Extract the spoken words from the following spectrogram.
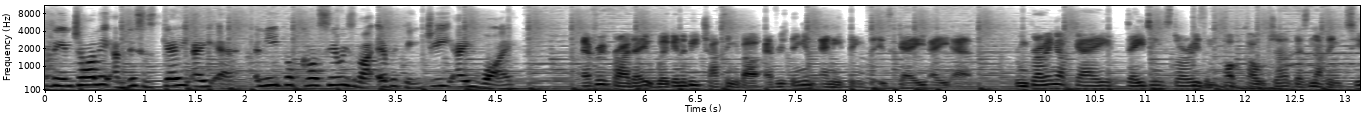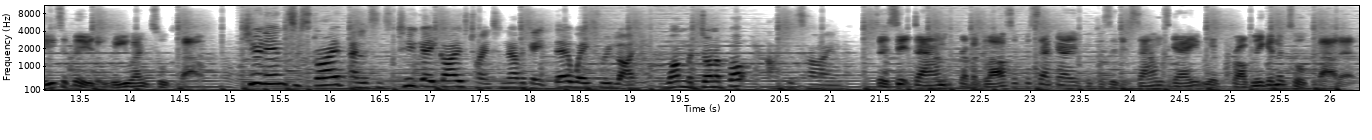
Bradley and Charlie, and this is Gay AF, a new podcast series about everything G A Y. Every Friday, we're going to be chatting about everything and anything that is gay AF. From growing up gay, dating stories, and pop culture, there's nothing too taboo that we won't talk about. Tune in, subscribe, and listen to two gay guys trying to navigate their way through life, one Madonna bop at a time. So sit down, grab a glass of Prosecco, because if it sounds gay, we're probably going to talk about it.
